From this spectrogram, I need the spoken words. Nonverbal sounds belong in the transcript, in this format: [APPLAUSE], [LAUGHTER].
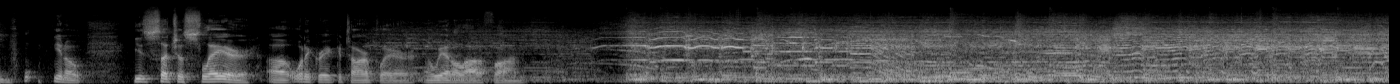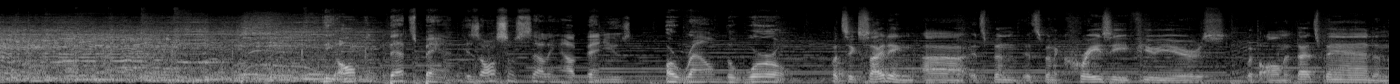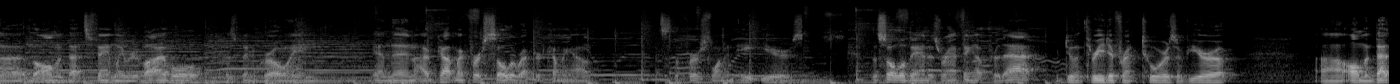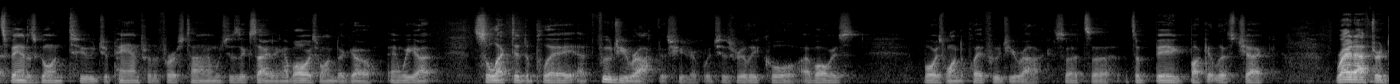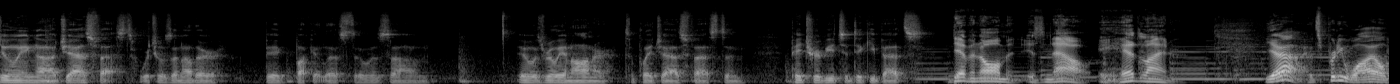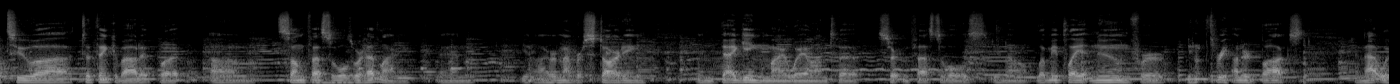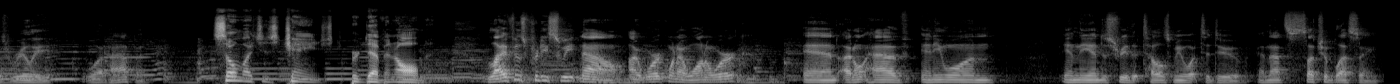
you know, he's such a slayer. Uh, what a great guitar player. And we had a lot of fun. Allman Betts Band is also selling out venues around the world. What's exciting, uh, it's been it's been a crazy few years with the Allman Betts Band and the, the Betts Family Revival has been growing. And then I've got my first solo record coming out. It's the first one in eight years. The solo band is ramping up for that. We're doing three different tours of Europe. Uh, Allman Betts Band is going to Japan for the first time, which is exciting. I've always wanted to go. And we got selected to play at Fuji Rock this year, which is really cool. I've always I've always wanted to play Fuji Rock, so it's a it's a big bucket list check. Right after doing uh, Jazz Fest, which was another big bucket list, it was um, it was really an honor to play Jazz Fest and pay tribute to Dickey Betts. Devon Allman is now a headliner. Yeah, it's pretty wild to uh, to think about it, but um, some festivals were headlining, and you know I remember starting and begging my way onto certain festivals. You know, let me play at noon for you know [LAUGHS] 300 bucks, and that was really what happened. So much has changed for Devon Allman. Life is pretty sweet now. I work when I want to work, and I don't have anyone in the industry that tells me what to do, and that's such a blessing.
